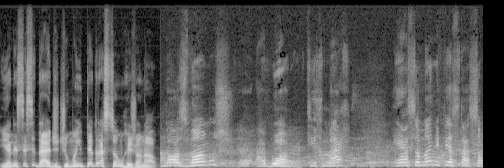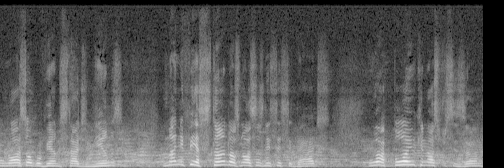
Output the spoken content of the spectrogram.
e a necessidade de uma integração regional. Nós vamos é, agora firmar essa manifestação nossa ao governo do Estado de Minas, manifestando as nossas necessidades, o apoio que nós precisamos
